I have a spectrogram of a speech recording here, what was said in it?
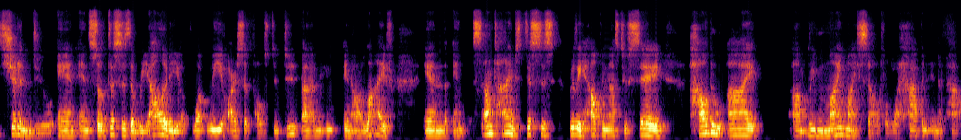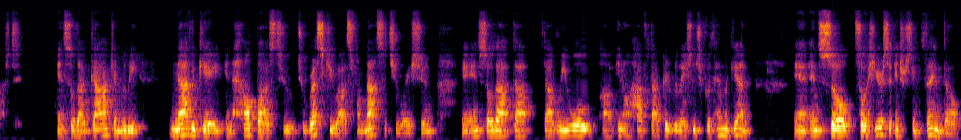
shouldn't do. And, and so this is the reality of what we are supposed to do um, in, in our life. And, and sometimes this is really helping us to say, how do I um, remind myself of what happened in the past? And so that God can really navigate and help us to, to rescue us from that situation. And, and so that, that, that we will, uh, you know, have that good relationship with him again. And, and so, so here's the interesting thing though.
